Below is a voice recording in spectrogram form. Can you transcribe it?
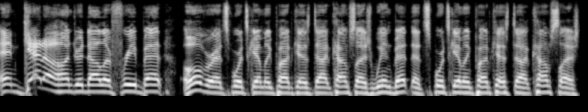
and get a hundred dollar free bet over at sportsgamblingpodcast.com slash wynnbet. That's sportsgamblingpodcast.com slash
